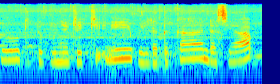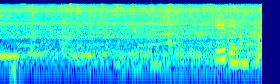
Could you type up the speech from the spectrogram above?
So, kita punya kekek ni boleh dah tekan, dah siap. Okay, dah lengkap.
